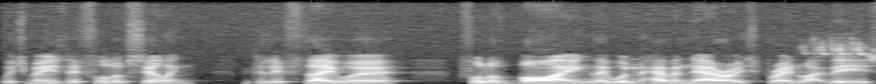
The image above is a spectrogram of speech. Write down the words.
which means they're full of selling. Because if they were full of buying, they wouldn't have a narrow spread like this.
